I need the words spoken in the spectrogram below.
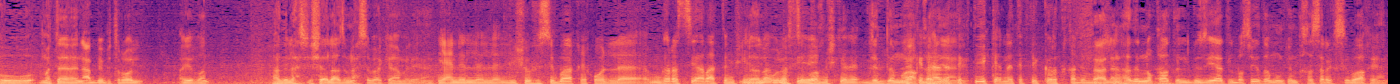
ومتى نعبي بترول أيضا. هذه الأشياء لازم نحسبها كامل يعني. يعني ال- ال- اللي يشوف السباق يقول مجرد سيارات تمشي لا، لا، ما- في أي مشكلة. جدا معقد لكن هذا يعني. تكتيك كأنه تكتيك كرة قدم. فعلا. هذه النقاط الجزئيات البسيطة ممكن تخسرك السباق يعني.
